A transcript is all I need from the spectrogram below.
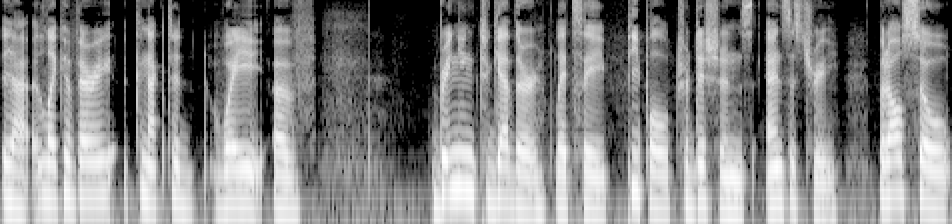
yeah like a very connected way of bringing together let's say people traditions ancestry but also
